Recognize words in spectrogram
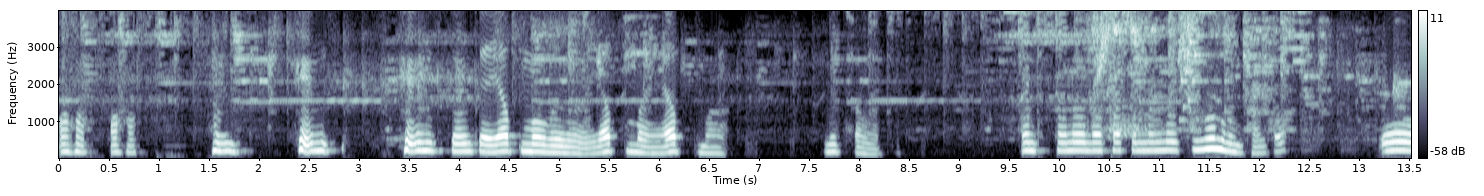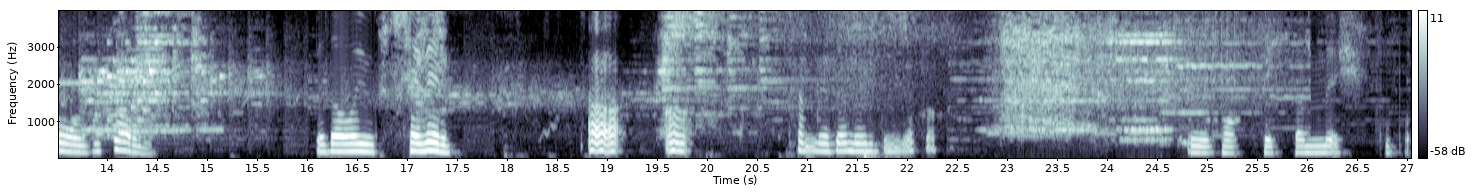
aha aha. Ems Ems Ems kanka yapma bunu. Yapma yapma. Lütfen yapma. Ems sen öyle yaparsan ben de ışınlanırım kanka. Oo yük mı? Bedava yük severim. Aa, aa. Ben neden öldüm ya? Oha 85 kupa.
